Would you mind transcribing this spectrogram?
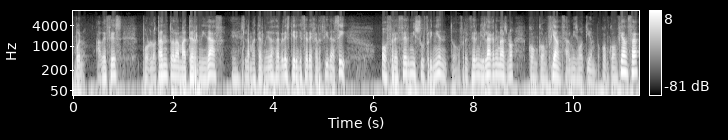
Bueno, a veces, por lo tanto, la maternidad, eh, la maternidad a veces tiene que ser ejercida así, ofrecer mi sufrimiento, ofrecer mis lágrimas, ¿no? Con confianza al mismo tiempo. Con confianza,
